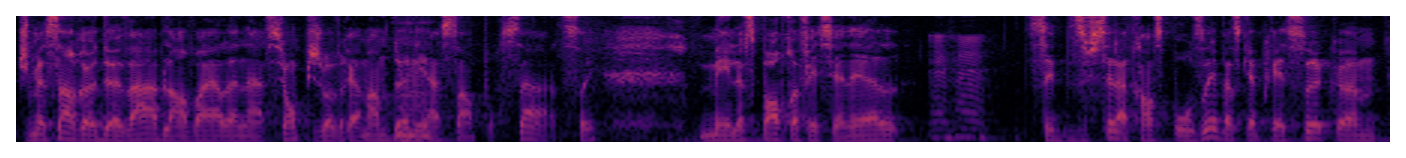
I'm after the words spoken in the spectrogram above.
je me sens redevable envers la nation, puis je vais vraiment me donner à 100 tu sais. Mais le sport professionnel, c'est difficile à transposer parce qu'après ça, comme, tu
